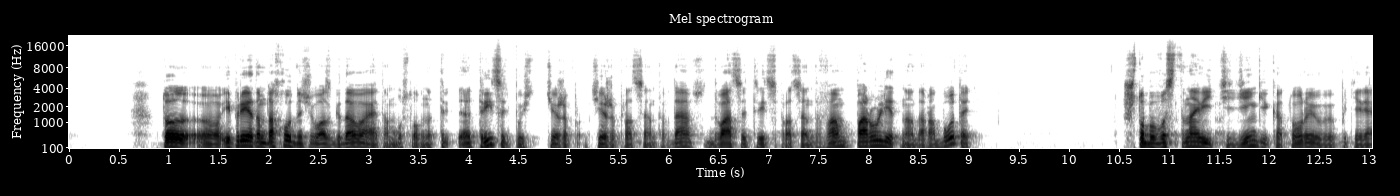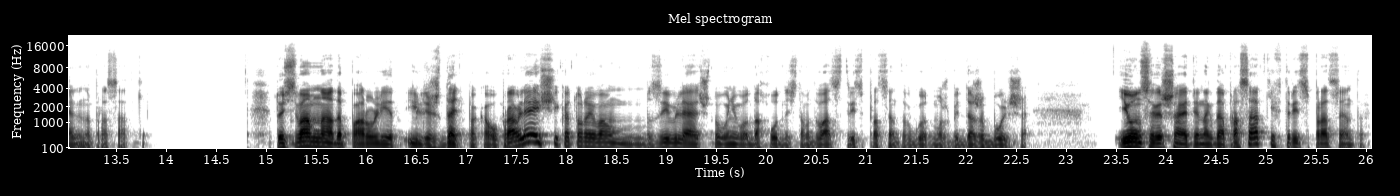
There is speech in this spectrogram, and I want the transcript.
то э, и при этом доходность у вас годовая, там, условно, 30, э, пусть те же, те же процентов, да, 20-30 процентов, вам пару лет надо работать, чтобы восстановить те деньги, которые вы потеряли на просадке. То есть вам надо пару лет или ждать, пока управляющий, который вам заявляет, что у него доходность там 20-30% в год, может быть даже больше, и он совершает иногда просадки в 30%.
